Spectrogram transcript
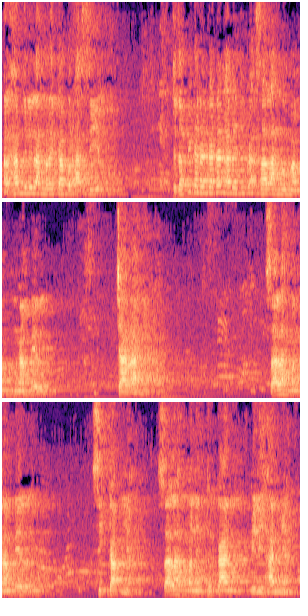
Alhamdulillah mereka berhasil. Tetapi kadang-kadang ada juga salah mengambil caranya. Salah mengambil sikapnya, salah menentukan pilihannya.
